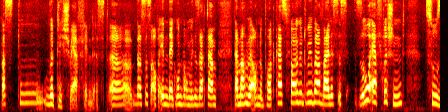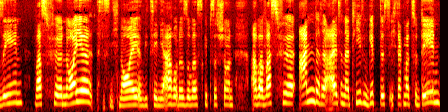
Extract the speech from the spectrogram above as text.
was du wirklich schwer findest. Äh, das ist auch eben der Grund, warum wir gesagt haben, da machen wir auch eine Podcast-Folge drüber, weil es ist so erfrischend zu sehen, was für neue, es ist nicht neu, irgendwie zehn Jahre oder sowas gibt es schon, aber was für andere Alternativen gibt es, ich sag mal, zu den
